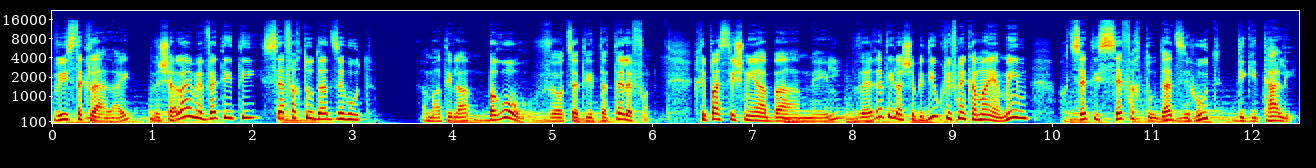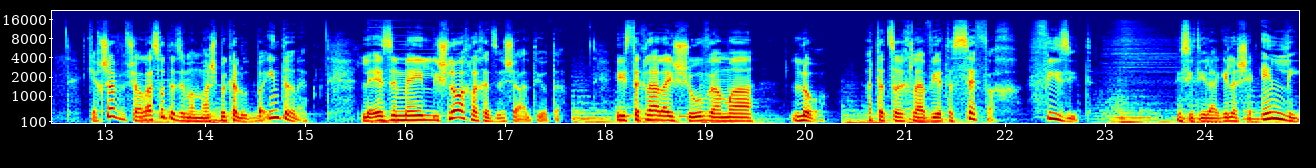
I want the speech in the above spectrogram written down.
והיא הסתכלה עליי, ושאלה אם הבאתי איתי ספח תעודת זהות. אמרתי לה, ברור, והוצאתי את הטלפון. חיפשתי שנייה במייל, והראיתי לה שבדיוק לפני כמה ימים הוצאתי ספח תעודת זהות דיגיטלי. כי עכשיו אפשר לעשות את זה ממש בקלות באינטרנט. לאיזה מייל לשלוח לך את זה? שאלתי אותה. היא הסתכלה עליי שוב ואמרה, לא, אתה צריך להביא את הספח, פיזית. ניסיתי להגיד לה שאין לי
